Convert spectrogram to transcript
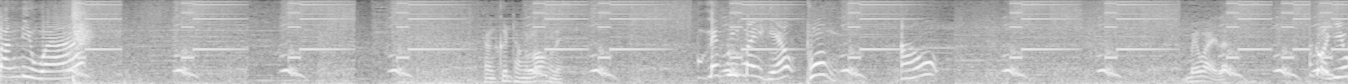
บังดิวะ ทางขึ้นทางล่องเลย แม่งวิ่งมาอีกแล้ว พุ่ง เอา ไม่ไหวแล้วขอยิว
